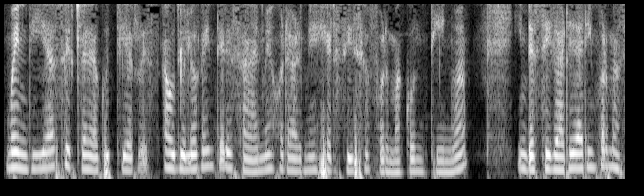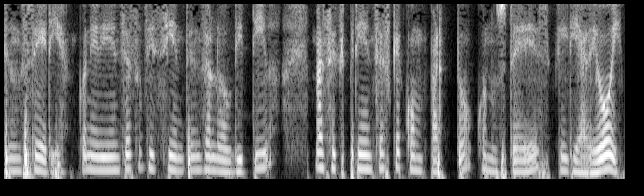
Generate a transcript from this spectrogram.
Buen día, soy Claudia Gutiérrez, audióloga interesada en mejorar mi ejercicio de forma continua, investigar y dar información seria, con evidencia suficiente en salud auditiva, más experiencias que comparto con ustedes el día de hoy.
